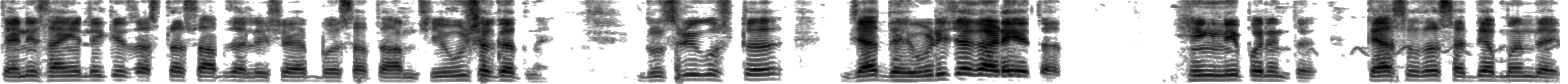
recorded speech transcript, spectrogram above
त्यांनी सांगितलं की रस्ता साफ झाल्याशिवाय बस आता आमची येऊ शकत नाही. दुसरी गोष्ट ज्या दहिवडीच्या गाड्या येतात हिंगणीपर्यंत त्यासुद्धा सध्या बंद आहेत.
